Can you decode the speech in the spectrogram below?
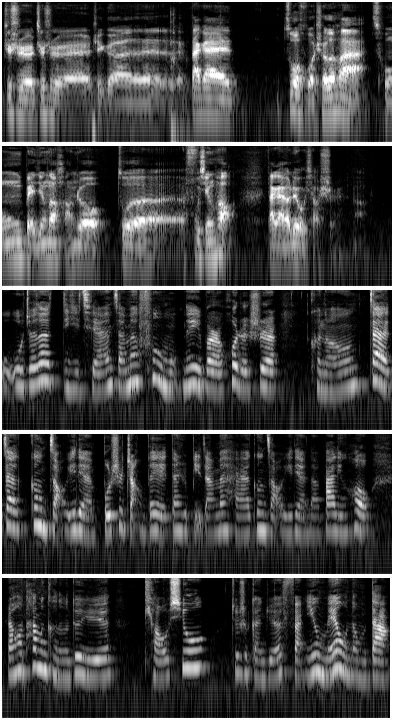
就是就是这个大概。坐火车的话，从北京到杭州坐复兴号，大概要六个小时啊。我我觉得以前咱们父母那一辈儿，或者是可能再再更早一点，不是长辈，但是比咱们还更早一点的八零后，然后他们可能对于调休，就是感觉反应没有那么大。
